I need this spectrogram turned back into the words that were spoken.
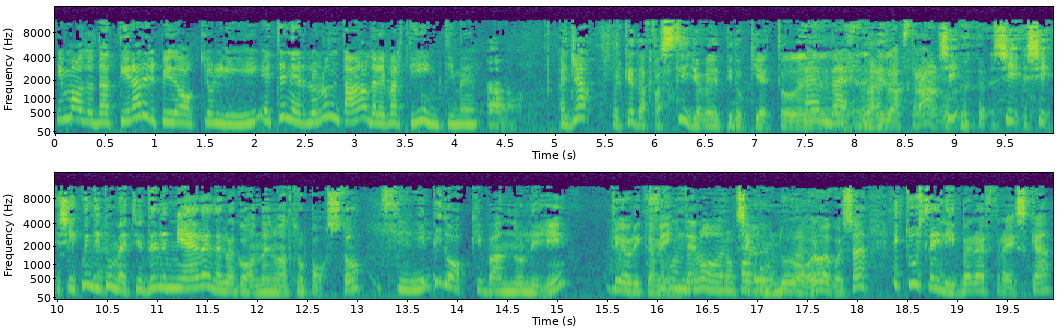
in modo da tirare il pidocchio lì e tenerlo lontano dalle parti intime. Ah, Eh già, perché dà fastidio avere il pidocchietto eh, Eh beh. eh, di là. Strano. Sì, sì, sì, sì, quindi tu metti delle miele nella gonna in un altro posto, i Sì. pidocchi vanno lì, teoricamente. Secondo loro, poi. Secondo loro, eh, e tu stai libera e fresca.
